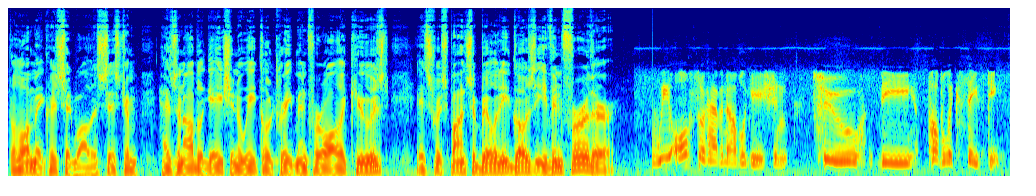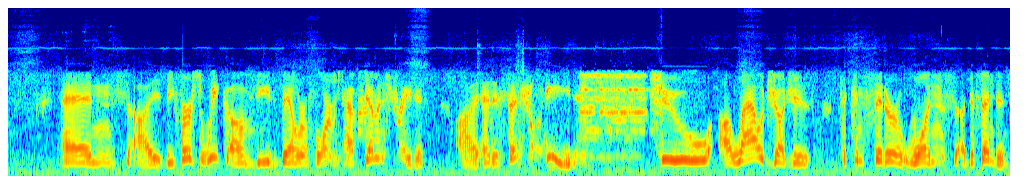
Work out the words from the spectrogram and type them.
The lawmakers said while the system has an obligation to equal treatment for all accused, its responsibility goes even further. We also have an obligation to the public safety. And uh, the first week of these bail reforms have demonstrated uh, an essential need to allow judges to consider one's uh, defendants,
